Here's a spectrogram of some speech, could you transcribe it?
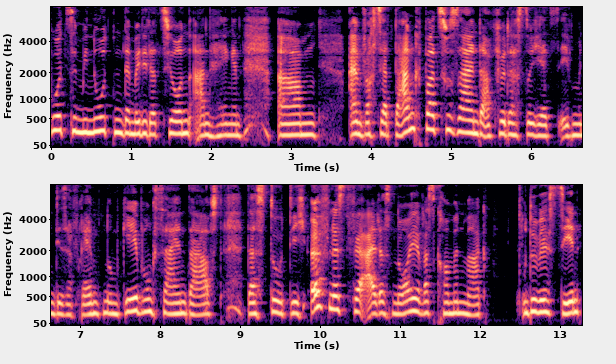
kurze Minuten der Meditation anhängen, ähm, einfach sehr dankbar zu sein dafür, dass du jetzt eben in dieser fremden Umgebung sein darfst, dass du dich öffnest für all das Neue, was kommen mag. Und du wirst sehen,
